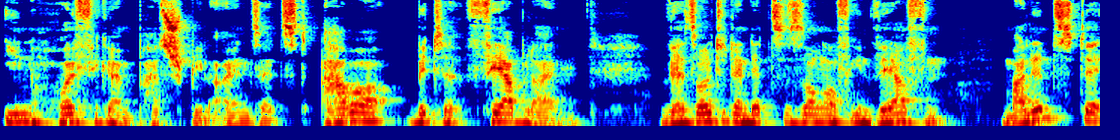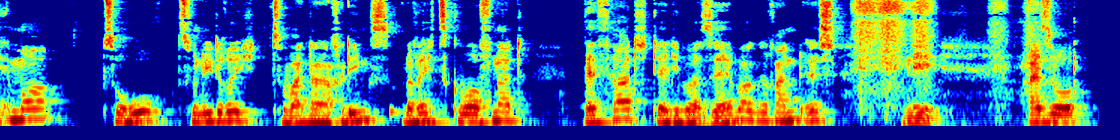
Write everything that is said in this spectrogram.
ihn häufiger im Passspiel einsetzt. Aber bitte fair bleiben. Wer sollte denn letzte Saison auf ihn werfen? Mullins, der immer zu hoch, zu niedrig, zu weit nach links oder rechts geworfen hat? Bethard, der lieber selber gerannt ist? Nee. Also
